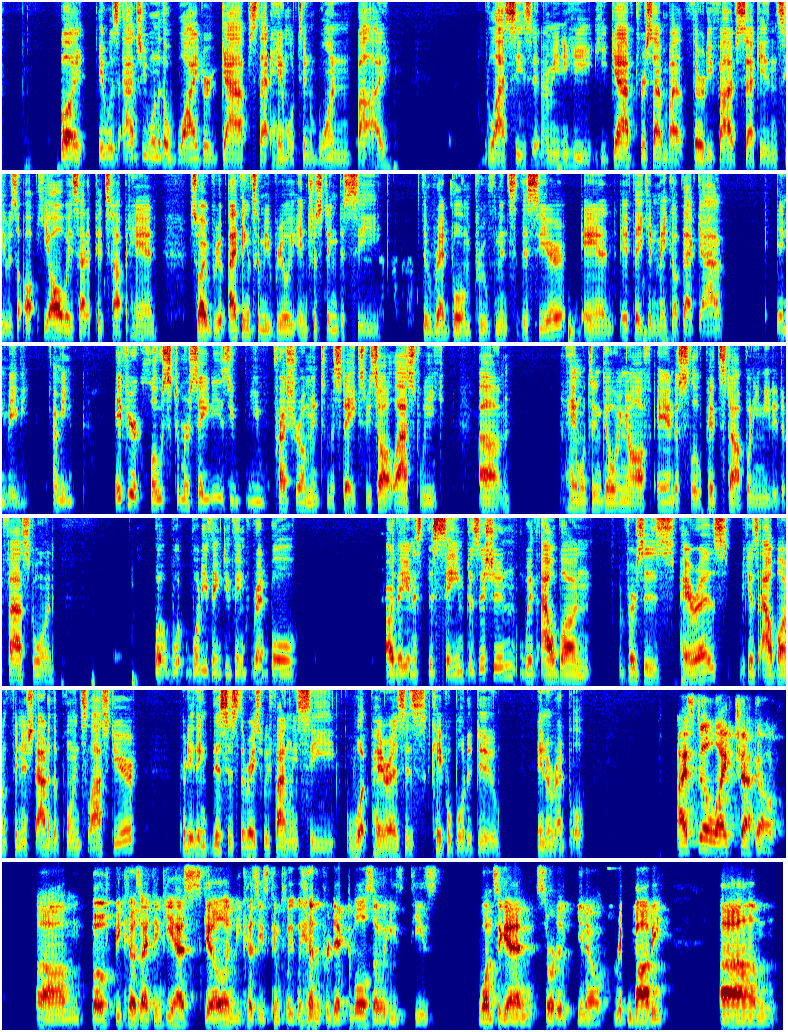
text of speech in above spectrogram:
But it was actually one of the wider gaps that Hamilton won by last season. I mean, he he gapped Verstappen by 35 seconds. He was he always had a pit stop at hand. So I re- I think it's to be really interesting to see the Red Bull improvements this year and if they can make up that gap and maybe I mean if you're close to Mercedes you you pressure them into mistakes. We saw it last week um Hamilton going off and a slow pit stop when he needed a fast one. But what what do you think? Do you think Red Bull are they in a, the same position with Albon versus Perez because Albon finished out of the points last year? Or do you think this is the race we finally see what Perez is capable to do in a Red Bull? I still like Checo, um, both because I think he has skill and because he's completely unpredictable. So he's he's once again sort of you know Ricky Bobby. Um,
